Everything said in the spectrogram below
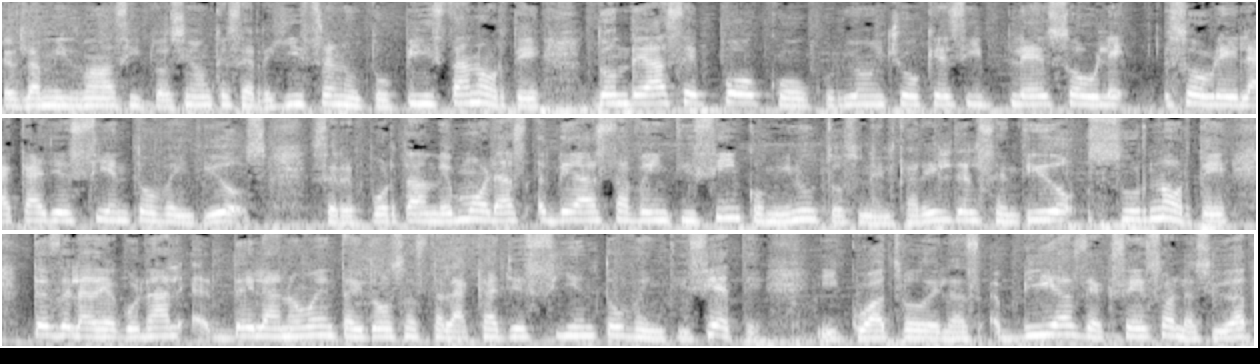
Es la misma situación que se registra en autopista norte, donde hace poco ocurrió un choque simple sobre, sobre la calle 122. Se reportan demoras de hasta 25 minutos en el carril del sur-norte, desde la diagonal de la 92 hasta la calle 127. Y cuatro de las vías de acceso a la ciudad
